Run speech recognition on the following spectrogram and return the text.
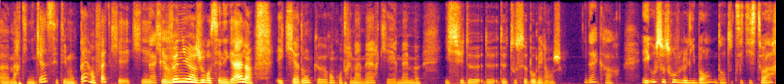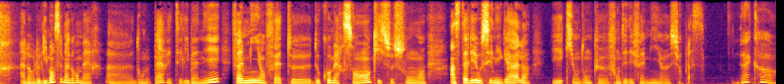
martiniquaise. C'était mon père, en fait, qui est, qui, est, venu un jour au Sénégal et qui a donc rencontré ma mère, qui est elle-même issue de, de, tout ce beau mélange. D'accord. Et où se trouve le Liban dans toute cette histoire? Alors le Liban, c'est ma grand-mère, dont le père était libanais. Famille en fait de commerçants qui se sont installés au Sénégal et qui ont donc euh, fondé des familles euh, sur place. D'accord.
